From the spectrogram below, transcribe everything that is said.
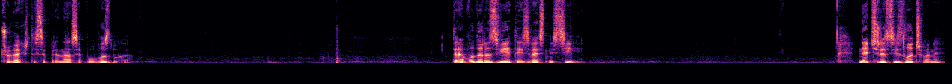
човек ще се пренася по въздуха. Трябва да развиете известни сили. Не чрез излъчване,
